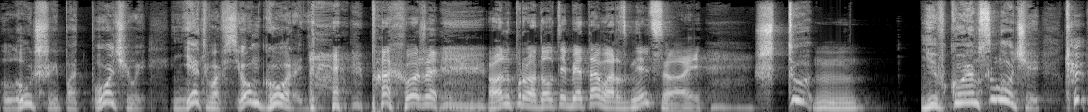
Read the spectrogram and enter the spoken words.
Лучшей подпочвы нет во всем городе. Похоже, он продал тебе товар с гнильцой. Что? Ни в коем случае. Ты,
